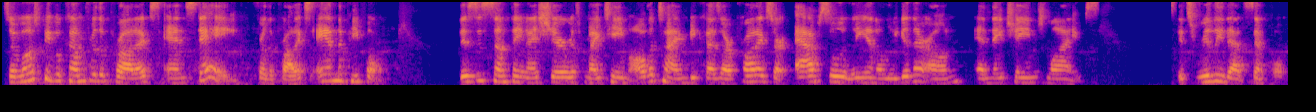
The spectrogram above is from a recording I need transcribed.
So most people come for the products and stay for the products and the people. This is something I share with my team all the time because our products are absolutely in a league of their own and they change lives. It's really that simple.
